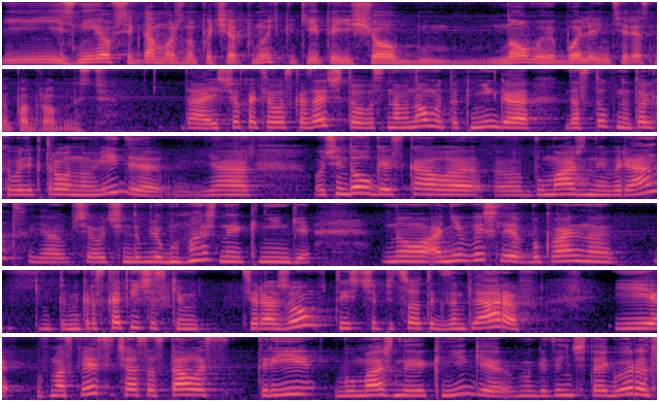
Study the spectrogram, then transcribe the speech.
и из нее всегда можно почерпнуть какие-то еще новые, более интересные подробности. Да, еще хотела сказать, что в основном эта книга доступна только в электронном виде. Я очень долго искала э, бумажный вариант, я вообще очень люблю бумажные книги, но они вышли буквально каким-то микроскопическим тиражом в 1500 экземпляров, и в Москве сейчас осталось три бумажные книги в магазине «Читай город».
